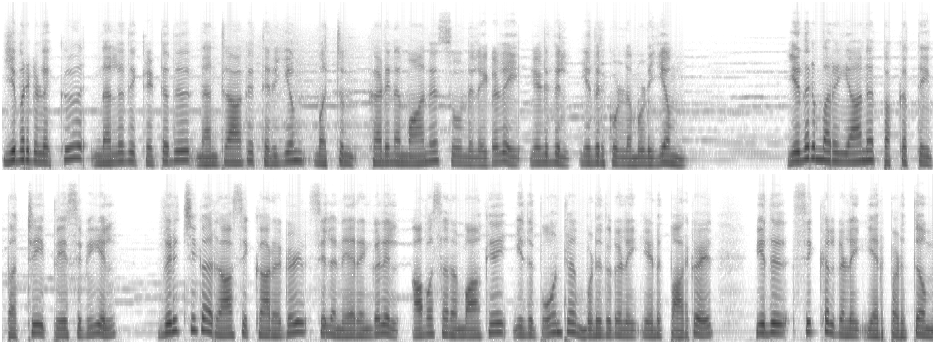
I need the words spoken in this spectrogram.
இவர்களுக்கு நல்லது கெட்டது நன்றாக தெரியும் மற்றும் கடினமான சூழ்நிலைகளை எளிதில் எதிர்கொள்ள முடியும். எதிர்மறையான பக்கத்தை பற்றி பேசுகையில் விருச்சிக ராசிக்காரர்கள் சில நேரங்களில் அவசரமாக இது போன்ற முடிவுகளை எடுப்பார்கள். இது சிக்கல்களை ஏற்படுத்தும்.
